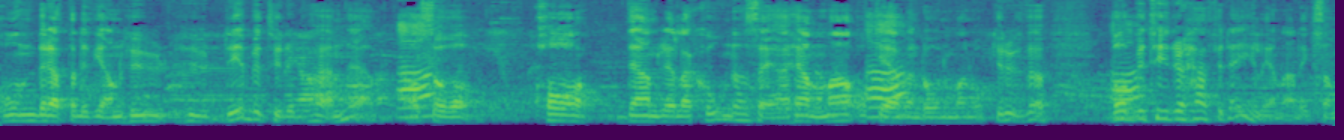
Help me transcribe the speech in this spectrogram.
hon berättade lite grann hur, hur det betyder för henne. Alltså ha den relationen säga hemma och även då när man åker ut. Vad, vad betyder det här för dig Helena? Liksom?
